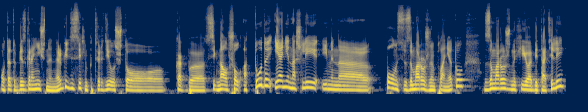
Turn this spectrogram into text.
вот эту безграничную энергию, действительно подтвердилось, что как бы сигнал шел оттуда, и они нашли именно полностью замороженную планету, замороженных ее обитателей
